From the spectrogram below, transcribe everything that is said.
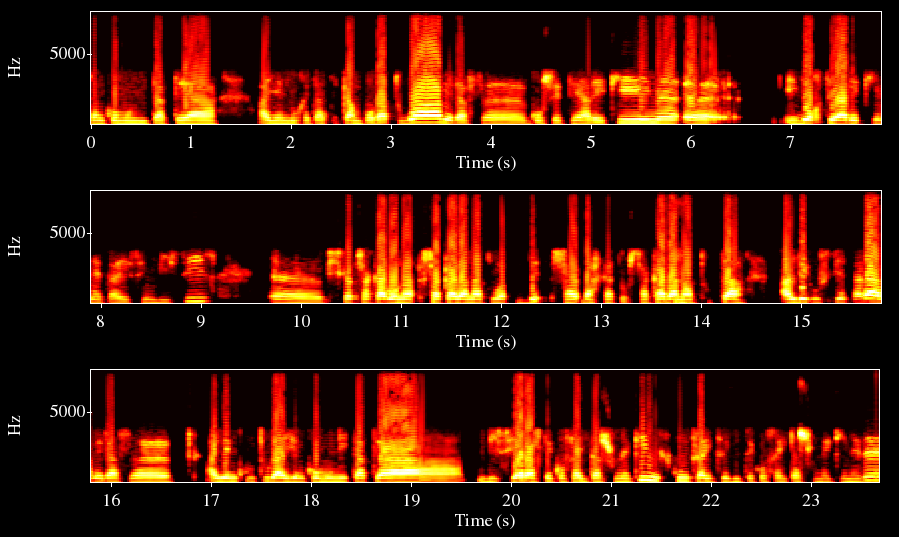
zen komunitatea haien lujetatik kanporatua, beraz gozetearekin, idortearekin eta ezin biziz, Eh, piskat sakabanatuak barkatu, sakabanatuta alde guztietara, beraz eh, haien kultura, haien komunitatea biziarazteko zaitasunekin, hizkuntza hitz egiteko zaitasunekin ere,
